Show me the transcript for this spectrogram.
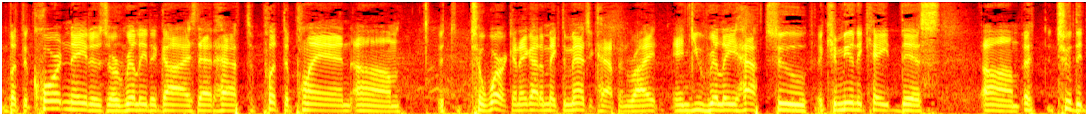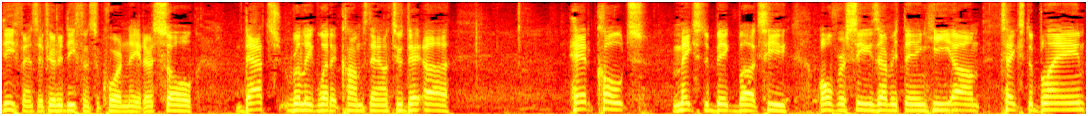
but the coordinators are really the guys that have to put the plan um, to work, and they got to make the magic happen, right? And you really have to communicate this um, uh, to the defense if you're the defensive coordinator. So that's really what it comes down to. The uh, head coach makes the big bucks. He oversees everything. He um, takes the blame,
